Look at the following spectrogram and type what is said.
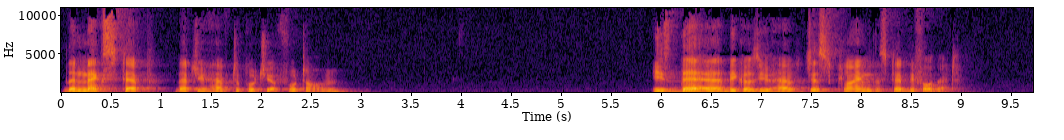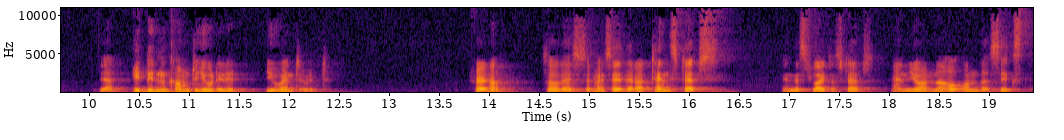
The next step that you have to put your foot on is there because you have just climbed the step before that. Yeah? It didn't come to you, did it? You went to it. Fair enough? So they may say there are 10 steps in this flight of steps, and you are now on the sixth.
